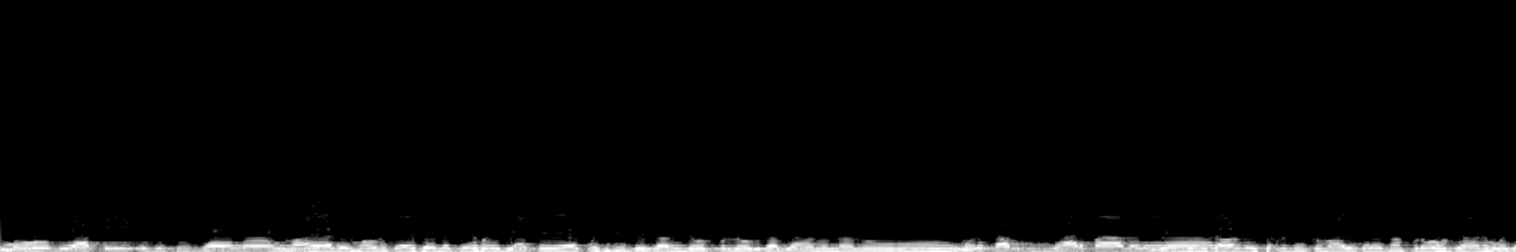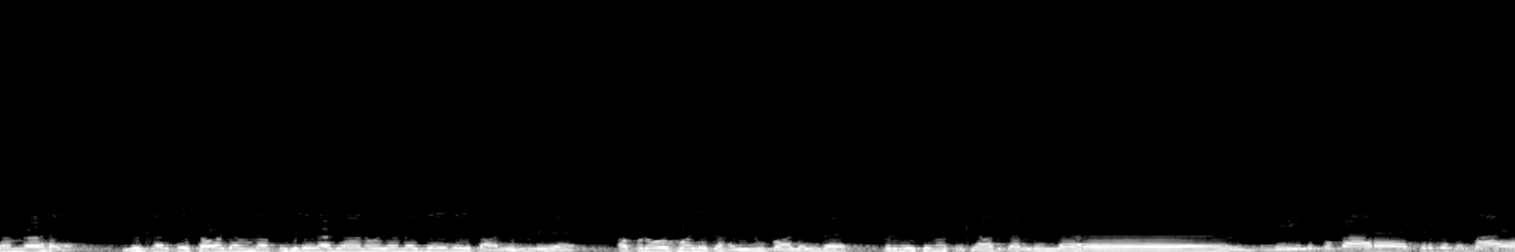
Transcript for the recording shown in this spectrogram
ਮੋਹ ਵਿਆਪੇ ਕਿਛ ਸੂਝੈ ਨਾਹੀ। ਮਾਇਆ ਦੇ ਮੋਹ ਵਿੱਚ ਐਸੇ ਲੱਗੇ ਹੋਏ ਵਿਆਪੇ ਹੈ ਕੁਝ ਵੀ ਦਿਸਦਾ ਨਹੀਂ ਲੋਕ ਪ੍ਰਲੋਕ ਦਾ ਗਿਆਨ ਉਹਨਾਂ ਨੂੰ। ਗੁਰ ਸ਼ਬਦੀ ਹਰ ਜੇ ਪਾਵਣਿਆ ਗੁਰੂ ਸਾਹਿਬ ਦੇ ਸ਼ਬਦ ਦੀ ਕਮਾਈ ਕਰੇ ਤਾਂ ਪ੍ਰੋਹ ਗਿਆਨ ਹੋ ਜਾਂਦਾ ਹੈ। ਜਿਸ ਕਰਕੇ 100 ਜਨਮ ਦਾ ਪਿਛਲੇ ਦਾ ਗਿਆਨ ਹੋ ਜਾਂਦਾ ਜਿਹੜੇ ਜਿਹੜੇ ਧਾਰੇ ਹੁੰਦੇ ਆ ਅਪਰੋਖ ਹੋ ਜੇ ਤਾਂ ਹਰੀ ਨੂੰ ਪਾ ਲੈਂਦਾ ਪਰਮੇਸ਼ਰ ਨੂੰ ਸਖਿਆਤ ਕਰ ਲੈਂਦਾ ਹੈ। ਵੇਦ ਪੁਕਾਰੈ ਤ੍ਰਿਵਿਧ ਇਹ ਮਾਇਆ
